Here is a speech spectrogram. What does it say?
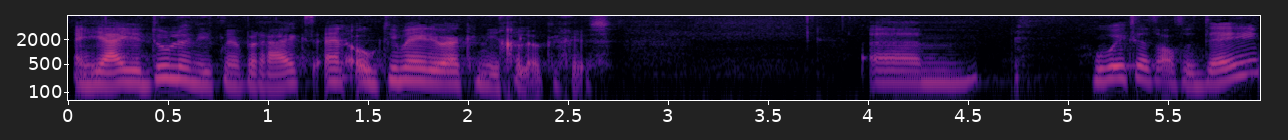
en jij je doelen niet meer bereikt en ook die medewerker niet gelukkig is. Um, hoe ik dat altijd deed,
